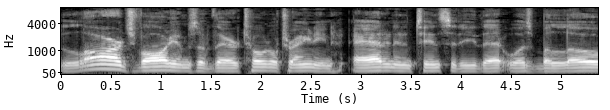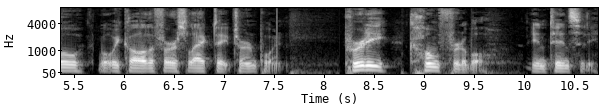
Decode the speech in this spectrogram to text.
large volumes of their total training at an intensity that was below what we call the first lactate turn point. Pretty comfortable intensity,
